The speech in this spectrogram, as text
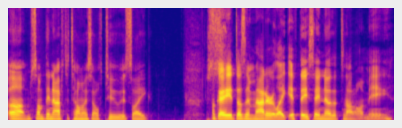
Um, something I have to tell myself too is like, okay, it doesn't matter. Like if they say no, that's not on me.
